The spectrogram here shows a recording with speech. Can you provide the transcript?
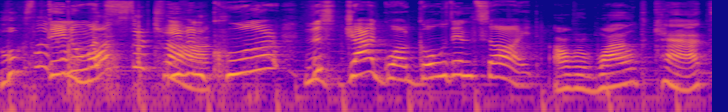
looks like a monster truck. Even cooler, this Jaguar goes inside. Our wild cat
